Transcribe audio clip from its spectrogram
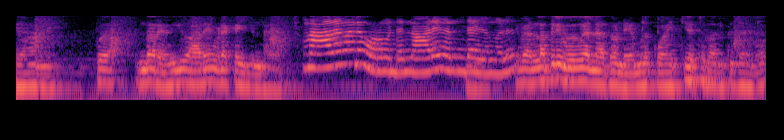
ഞാൻ പറഞ്ഞു ഇപ്പോൾ എന്താ പറയുക ഈ വാടയും ഇവിടെ കഴിക്കുണ്ടായ നാരങ്ങാനെ കുറവുണ്ട്. നാരങ്ങ എന്തായാലും വെള്ളത്തിൽ വേവല്ലാത്തതുകൊണ്ട് നമ്മൾ കുഴച്ച് വെച്ച സ്ഥലത്ത് ചിലപ്പോൾ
